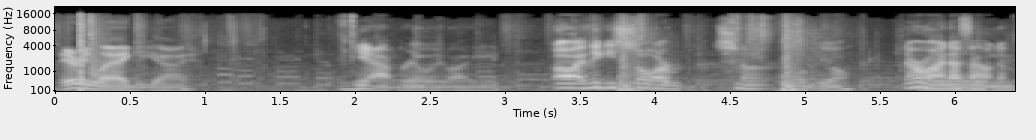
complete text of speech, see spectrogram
Very laggy guy. Yeah, really laggy. Oh, I think he stole our snowmobile. Never mind, I Oh. found him.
